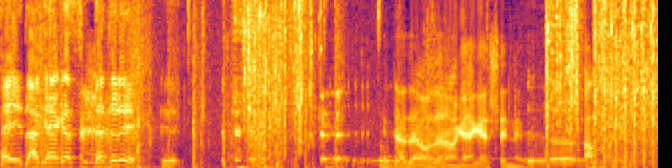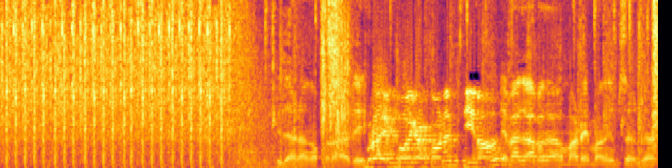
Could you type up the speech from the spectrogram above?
ඒ එදා කෑ ගැස්සුන දැතරේ දදා හොඳටම කෑ ගැස්සෙන්නේ අම්මගේ නම් අපරාධේ උඹලා M4 එකක් ඕනේද තියනවද? එපා ගාප ගා මට මං එම්සන් ගන්න.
